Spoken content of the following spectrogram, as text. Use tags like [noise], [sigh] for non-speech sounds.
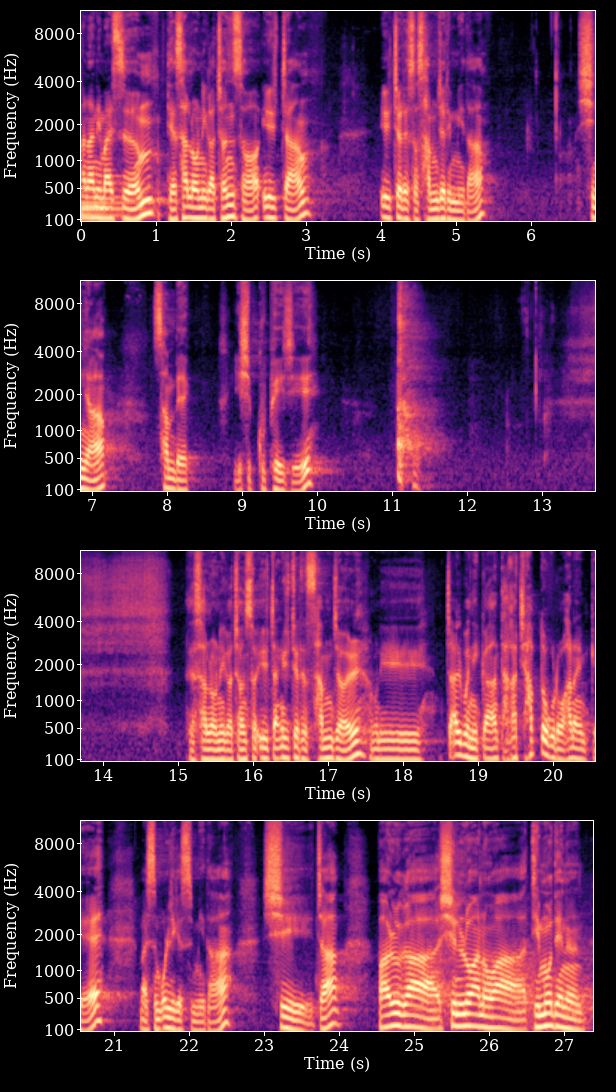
하나님 말씀 데살로니가 전서 1장 1절에서 3절입니다. 신약 329페이지. 데살로니가 전서 1장 1절에서 3절. 우리 짧으니까 다 같이 합독으로 하나님께 말씀 올리겠습니다. 시작. 바울과 실로아노와 디모데는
